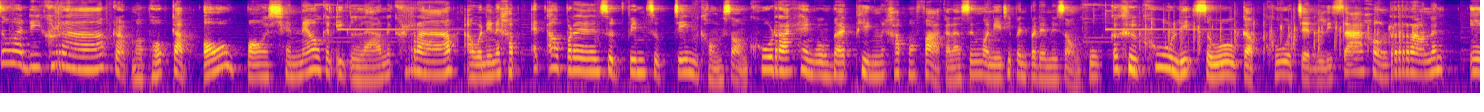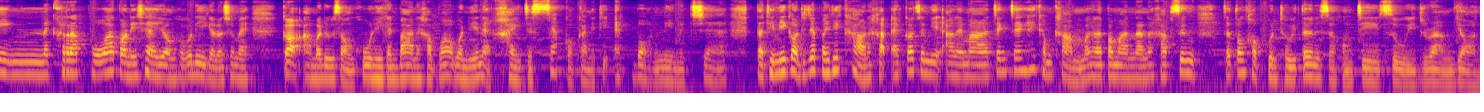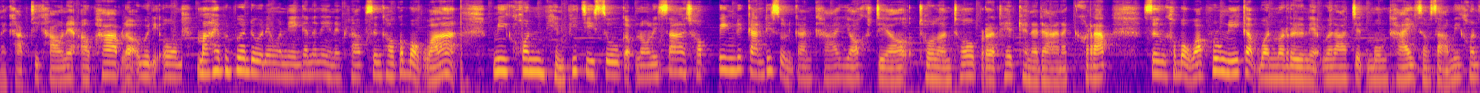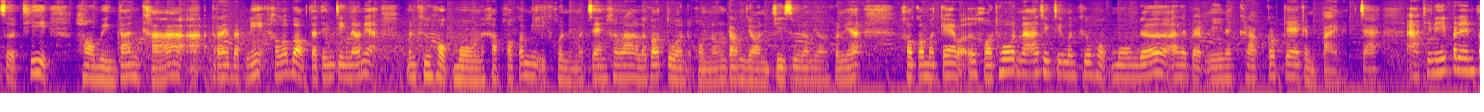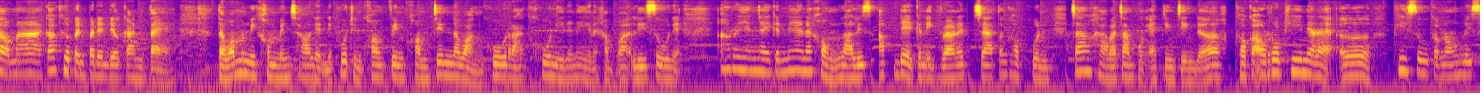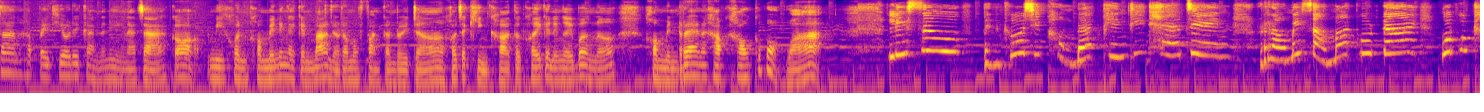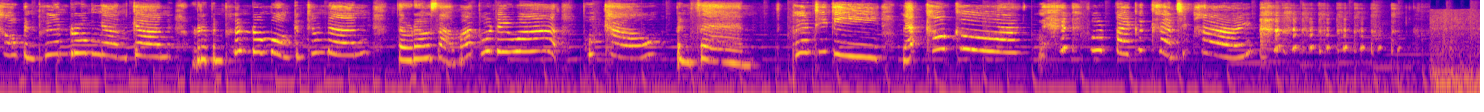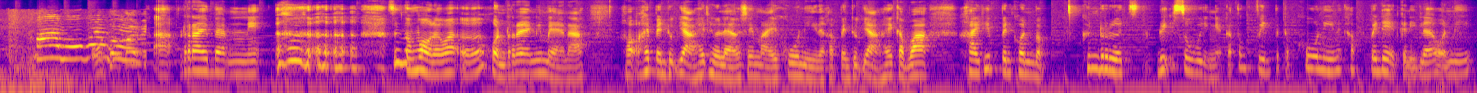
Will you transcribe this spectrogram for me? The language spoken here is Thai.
สวัสดีครับ กลับมาพบกับโอ้ปอชแนลกันอีกแล้วนะครับเอาวันนี้นะครับแอดเอาประเด็นสุดฟินสุดจิ้นของ 2 คู่รักแห่งวง Blackpink นะครับมาฝากกันแล้ว ซึ่งวันนี้ที่เป็นประเด็นใน 2 คู่ ก็คือคู่ลิซูกับคู่เจนลิซ่าของเรานั่น เองนะครับ เพราะว่าตอนนี้แชยองเขาก็ดีกันแล้วใช่ไหมก็เอามาดู 2 คู่นี้กันบ้างนะครับ ว่าวันนี้เนี่ยใครจะแซ่บกว่ากันในที่แอดบอกนี่นะจ๊ะแต่ทีนี้ก่อนที่จะไปที่ข่าวนะครับแอดก็จะมีอะไรมาแจ้งๆให้คำๆอะไรประมาณนั้นนะครับ ซึ่งจะต้องขอบคุณ Twitter ในส่วนของจีซูดรามยอนนะครับที่เขาเนี่ยเอาภาพแล้วเอาวิดีโอมาให้เพื่อนๆดูในวันนี้กันนั่นเองนะครับซึ่งเขาก็บอกว่ามีคนเห็นพี่จีซูกับน้องลิซ่าช้อปปิ้งด้วยกันที่ศูนย์การค้ายอร์กเดลโทรันโตประเทศแคนาดานะครับซึ่งเขาบอกว่าพรุ่งนี้กับวันมะรืนเนี่ยเวลา7โมงไทยสาวๆมีคอนเสิร์ตที่ฮอลมิงตันค่ะอะไรแบบนี้เขาก็บอกแต่จริง ๆ แล้วเนี่ยมันคือ 6 โมงนะครับเขาก็มีอีกคนหนึ่งมาแจ้งข้างล่าง แล้วก็ตัวของน้องรำยอนจีซูรำยอนคนนี้เขาก็มาแก้ว่าเออขอโทษนะ จริง ๆ มันคือ 6 โมงเด้ออะไรแบบนี้นะครับก็แก้กันไปนะจ๊ะอะทีนี้ประเด็นต่อมาก็คือเป็นประเด็นเดียวกันแต่ แต่ว่ามันมีคอมเมนต์ชาวเน็ตเนี่ยพูดถึงความฟินความจิ้นระหว่างคู่รักคู่นี้นั่นเองนะครับว่าลิซูเนี่ยอะไรยังไงกันแน่นะของลาลิสอัปเดตกันอีกแล้วนะจ๊ะต้องขอบคุณเจ้าขาประจำของแอดจริง ๆ เด้อเขาก็เอารูปที่เนี่ยแหละเออพี่ซูกับน้องลิซ่านะครับไปเที่ยวด้วยกันนั่นเองนะจ๊ะ ก็มีคนคอมเมนต์ยังไงกันบ้างเดี๋ยวเรามาฟังกันเลยจ้าเขาจะขิงคาตะเคยกันยังไงบ้างเนาะคอมเมนต์แรกนะครับเขาก็บอกว่าลิซูเป็นคู่ชิปของแบ็คพิงที่แท้จริง เราไม่สามารถพูดได้ว่าพวกเขาเป็นเพื่อนร่วมงานกัน หรือเป็นเพื่อน อะไรแบบนี้ ซึ่งต้องบอกเลยว่าเออคนแรกนี่แหมนะเขาให้เป็นทุกอย่างให้เธอแล้วใช่ไหมคู่นี้นะครับเป็นทุกอย่างให้กับว่าใครที่เป็นคนแบบขึ้นเรือริซูอย่างเงี้ยก็ต้องฟินไปกับคู่นี้นะครับไปเดทกันอีกแล้ววันนี้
